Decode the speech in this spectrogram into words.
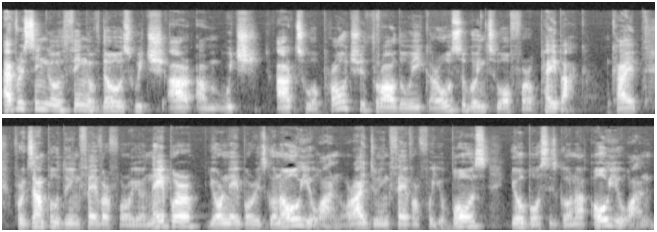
every single thing of those which are um, which are to approach you throughout the week are also going to offer a payback okay for example doing favor for your neighbor your neighbor is gonna owe you one all right doing favor for your boss your boss is gonna owe you one.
